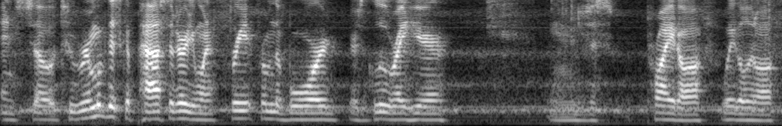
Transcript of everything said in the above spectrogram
And so to remove this capacitor, you want to free it from the board. There's glue right here. And you just pry it off, wiggle it off.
